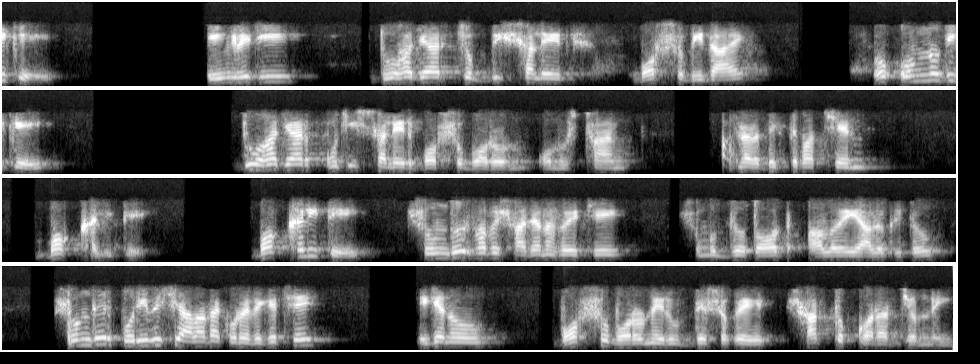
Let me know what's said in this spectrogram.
একদিকে ইংরেজি দু হাজার চব্বিশ সালের বর্ষ বিদায় ও অন্যদিকে দু সালের বর্ষবরণ অনুষ্ঠান আপনারা দেখতে পাচ্ছেন বকখালিতে। বকখালিতে সুন্দরভাবে সাজানো হয়েছে সমুদ্র তট আলোয় আলোকিত, সন্ধ্যের পরিবেশে আলাদা করে রেখেছে। এ যেন বর্ষবরণের উদ্দেশ্যকে সার্থক করার জন্যই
